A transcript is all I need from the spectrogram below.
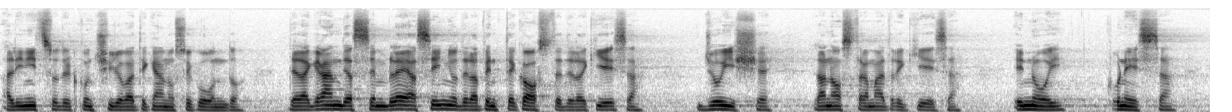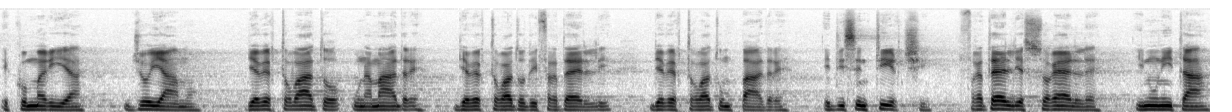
all'inizio del Concilio Vaticano II, della grande assemblea segno della Pentecoste della Chiesa, gioisce la nostra Madre Chiesa e noi con essa e con Maria gioiamo di aver trovato una madre di aver trovato dei fratelli, di aver trovato un padre e di sentirci fratelli e sorelle in unità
